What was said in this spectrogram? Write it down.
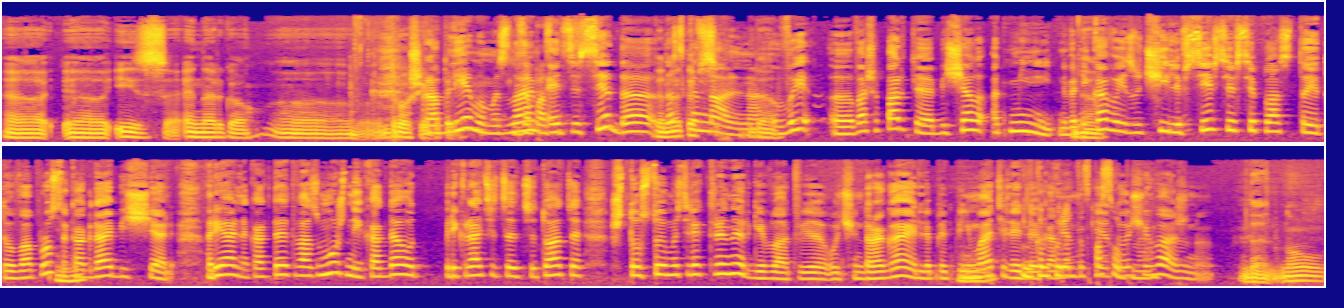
э, э, из энерго э, дрожи. Проблемы мы знаем Запас. эти все да, да, досконально. Все, да. Вы, ваша партия обещала отменить. Наверняка да. вы изучили все-все-все пласты этого вопроса, угу. когда обещали. Реально, когда это возможно и когда вот прекратится эта ситуация, что стоимость электроэнергии в Латвии очень дорогая для предпринимателей, для экономики. Это очень важно. Да, ну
